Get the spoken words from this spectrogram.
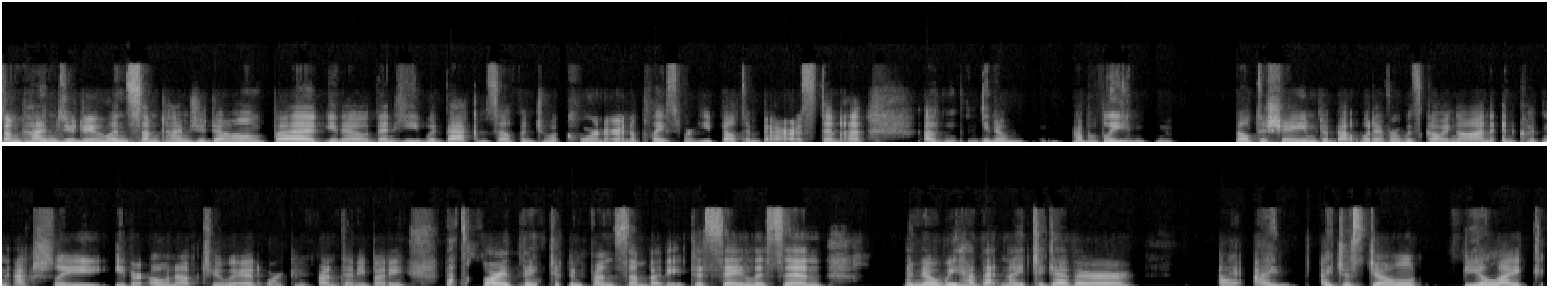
sometimes you do and sometimes you don't but you know then he would back himself into a corner in a place where he felt embarrassed and a, a you know probably felt ashamed about whatever was going on and couldn't actually either own up to it or confront anybody. That's a hard thing to confront somebody to say listen i know we had that night together. I i i just don't feel like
